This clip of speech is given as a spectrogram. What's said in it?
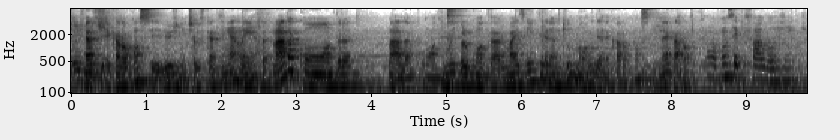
viu, gente? é Carol com C, viu, gente? Ela fica até alerta. Nada contra, nada contra, muito pelo contrário, mas reiterando que o nome dela é Carol com C, né, Carol? Fala com C, por favor, gente.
